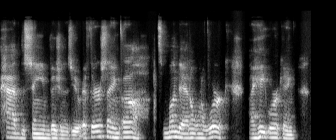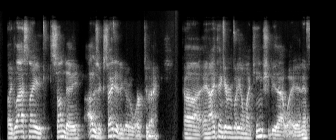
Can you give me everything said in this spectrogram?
had the same vision as you. If they're saying, "Oh, it's Monday, I don't want to work. I hate working," like last night, Sunday, I was excited to go to work today. Uh, and I think everybody on my team should be that way. And if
